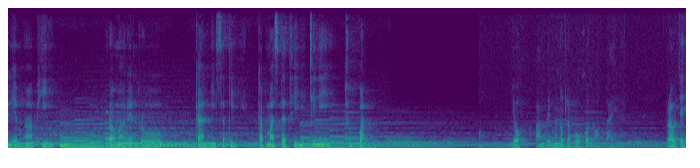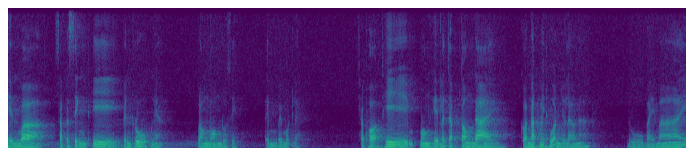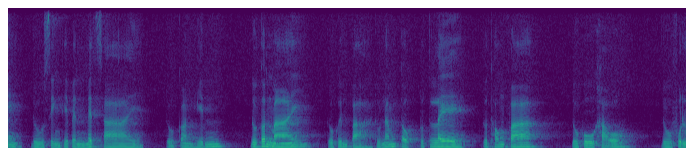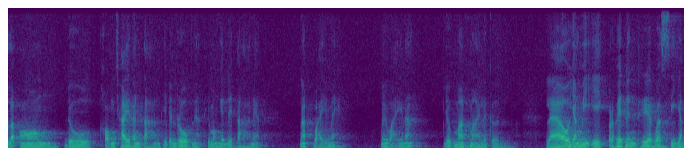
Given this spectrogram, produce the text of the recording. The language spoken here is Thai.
น MRP เรามาเรียนรู้การมีสติกับ Master T ที่ที่นี่ทุกวัน ยกความเป็นมนุษย์และผู้คนออกไปนะเราจะเห็นว่าสรรพสิ่งที่เป็นรูปเนี่ยลองมองดูสิ เต็มไปหมดเลย เฉพาะที่มองเห็นและจับต้องได้ ก็นับไม่ถ้วนอยู่แล้วนะ ดูใบไม้ ดูสิ่งที่เป็นเม็ดทราย ดูก้อนหิน ดูต้นไม้ ดูพื้นป่า ดูน้ำตก ดูทะเล ดูท้องฟ้า ดูภูเขา ดูฝุ่นละออง ดูของใช้ต่างๆ ที่เป็นรูปเนี่ยที่มองเห็นด้วยตาเนี่ยนับไหวไหม ไม่ไหวนะเยอะมากมายเหลือเกิน แล้วยังมีอีกประเภทหนึ่งที่เรียกว่าเสียง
